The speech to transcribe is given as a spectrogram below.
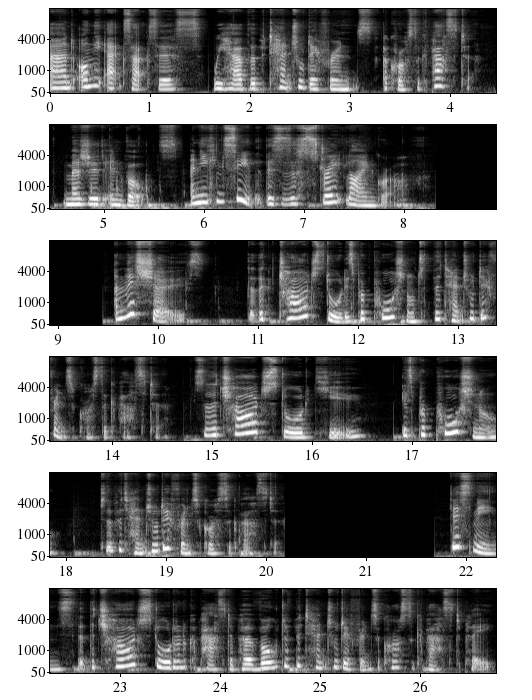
and on the x-axis, we have the potential difference across the capacitor, measured in volts. And you can see that this is a straight line graph. And this shows that the charge stored is proportional to the potential difference across the capacitor. So the charge stored Q is proportional to the potential difference across the capacitor. This means that the charge stored on a capacitor per volt of potential difference across the capacitor plate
